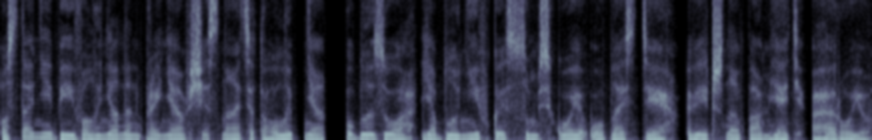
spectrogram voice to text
Останній бій волинянин прийняв 16 липня поблизу Яблунівки Сумської області. Вічна пам'ять герою.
